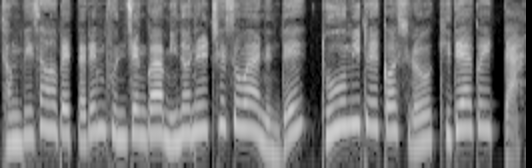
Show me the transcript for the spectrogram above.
정비 사업에 따른 분쟁과 민원을 최소화하는 데 도움이 될 것으로 기대하고 있다.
